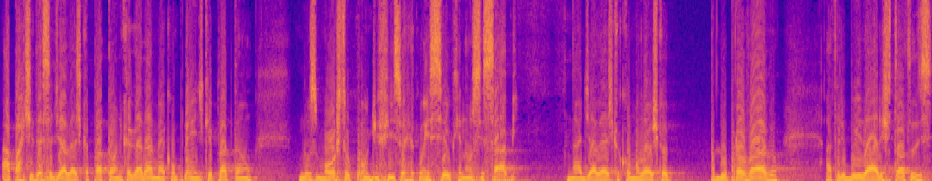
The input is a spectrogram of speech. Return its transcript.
A partir dessa dialética platônica, Gadamé compreende que Platão nos mostra o quão difícil é reconhecer o que não se sabe na dialética como lógica do provável, atribuída a Aristóteles,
